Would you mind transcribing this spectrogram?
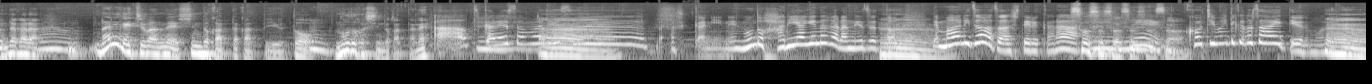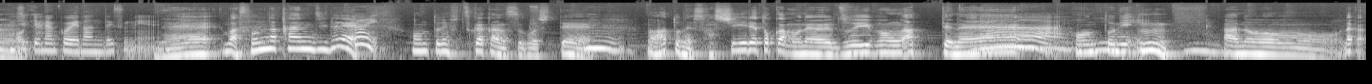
うん、だから、うん。何が一番ねしんどかったかっていうと、うん。喉がしんどかったね。あーお疲れ様です、確かにね喉張り上げながらねずっと、うん。で周りざわざわしてるからそうそうそうそうそうねそう。こっち向いてくださいっていうのもね、うん。大きな声なんですね。ねまあそんな感じで、はい、本当に2日間過ごして、うん。まあ、あとね差し入れとかもね随分あってね。本当にいいね。うんあのーなんか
